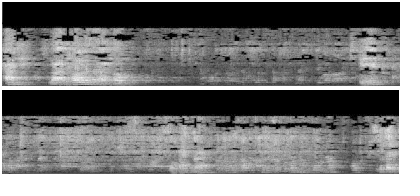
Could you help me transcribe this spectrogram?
حمدي يعد قولا ولا يعد قولا؟ إيه؟ نعم ستأتي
